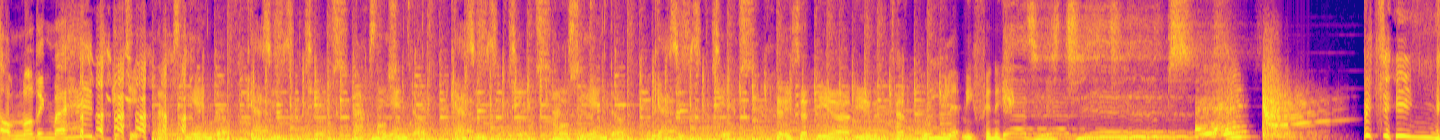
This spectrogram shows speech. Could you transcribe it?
I'm nodding my head. That's the end of Gaz's tips. That's the end of Gaz's tips. That's the end of Gaz's tips. Is that the uh, the end of the tip? Will you let me finish? Ba-ting!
